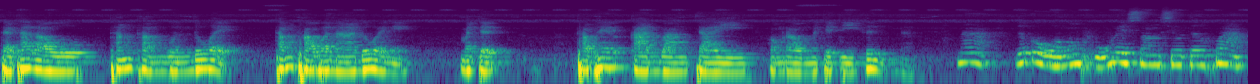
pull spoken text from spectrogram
แต่ถ้าเราทั้งทำบุญด้วย ทั้งภาวนาด้วยนี่ มันจะทำให้การวางใจของเรามันจะดีขึ้นนะ 那 如果我们福慧双修的话，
